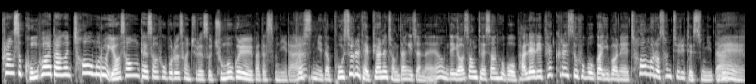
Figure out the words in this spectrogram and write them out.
프랑스 공화당은 처음으로 여성 대선 후보를 선출해서 주목을 받았습니다. 그렇습니다. 보수를 대표하는 정당이잖아요. 근데 여성 대선 후보 발레리 페크레스 후보가 이번에 처음으로 선출이 됐습니다. 네.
